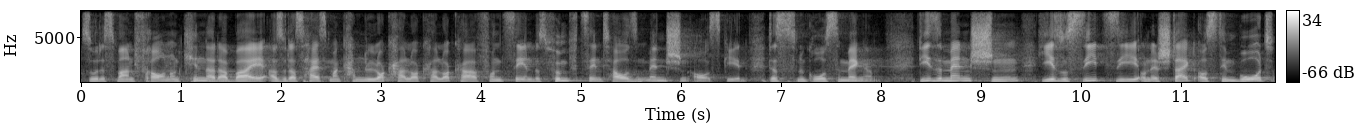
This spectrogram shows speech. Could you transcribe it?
so das waren Frauen und Kinder dabei, also das heißt, man kann locker, locker, locker von 10.000 bis 15.000 Menschen ausgehen. Das ist eine große Menge. Diese Menschen, Jesus sieht sie und er steigt aus dem Boot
